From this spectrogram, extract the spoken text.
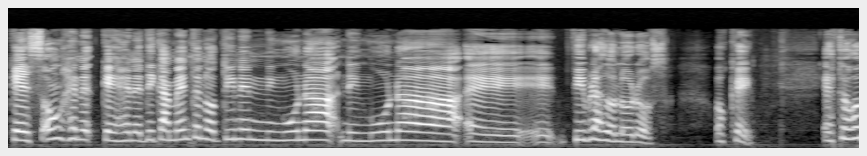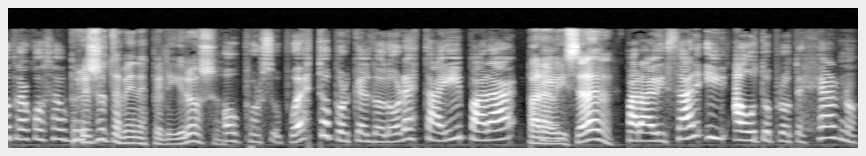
que son que genéticamente no tienen ninguna ninguna eh, eh, fibras dolorosas. Ok, esto es otra cosa. Pero eso también es peligroso. Oh, por supuesto, porque el dolor está ahí para para que- avisar. para avisar y autoprotegernos.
